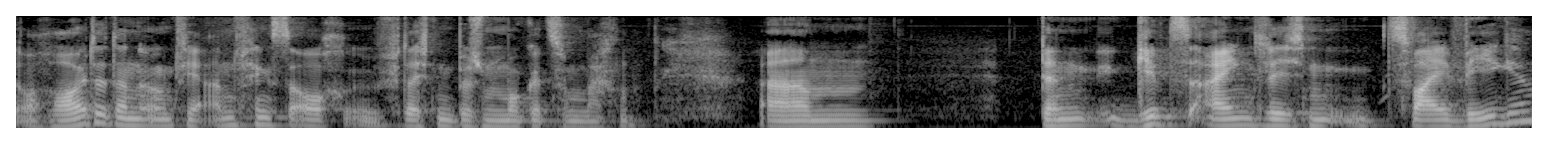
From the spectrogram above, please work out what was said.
heute dann irgendwie anfängst, auch vielleicht ein bisschen Mucke zu machen, ähm, dann gibt es eigentlich zwei Wege.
